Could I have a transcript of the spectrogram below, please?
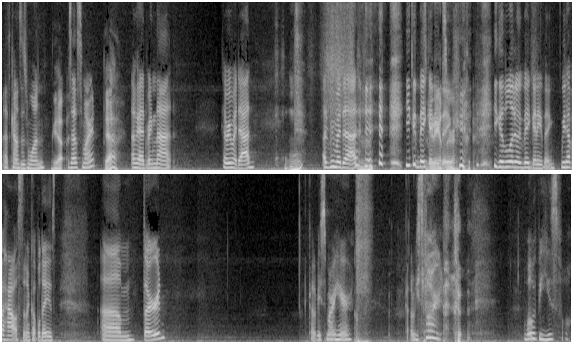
That counts as one. Yeah. Is that smart? Yeah. Okay, I'd bring that. Can I bring my dad? Mm-hmm. I'd bring my dad. he could make That's a good anything. he could literally make anything. We'd have a house in a couple days. Um, third, gotta be smart here. gotta be smart. what would be useful?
